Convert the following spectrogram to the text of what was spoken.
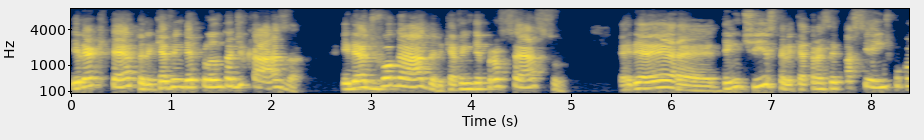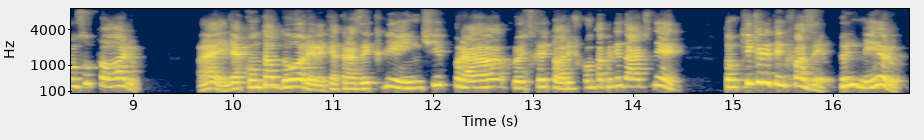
Ele é arquiteto, ele quer vender planta de casa. Ele é advogado, ele quer vender processo ele é dentista, ele quer trazer paciente para o consultório. Né? Ele é contador, ele quer trazer cliente para o escritório de contabilidade dele. Então, o que, que ele tem que fazer? Primeiro,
